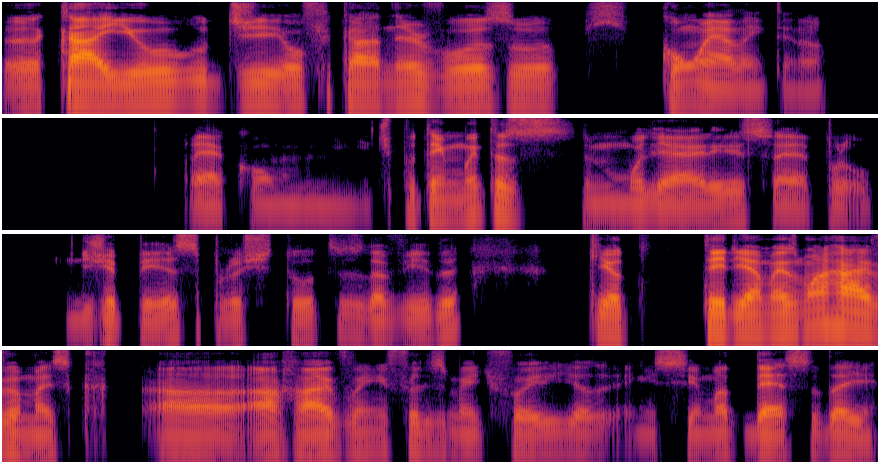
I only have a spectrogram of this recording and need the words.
é, caiu de eu ficar nervoso com ela, entendeu? É, com, tipo, tem muitas mulheres, é, pro- GPs, prostitutas da vida, que eu teria a mesma raiva, mas a, a raiva, infelizmente, foi a- em cima dessa daí.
